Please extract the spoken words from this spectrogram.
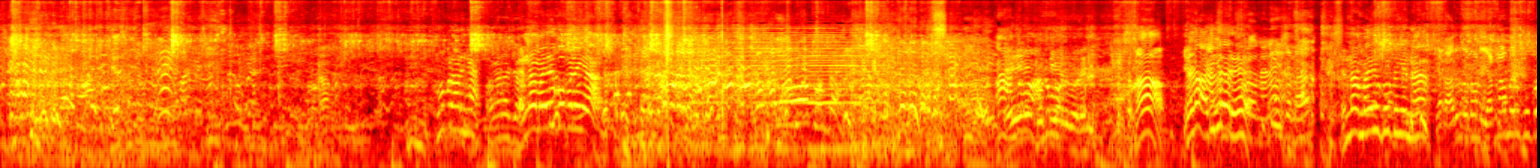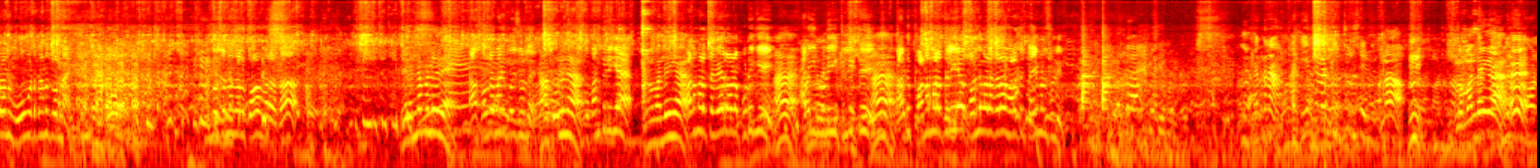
கூப்பிடுறாருங்க என்ன மாதிரி கூப்பிடுறீங்க? என்னடா அடிக்கிறாரு? என்ன மயிறு கூப்பிட்டீங்க என்ன? என்ன மாதிரி கூப்பிடுறான்னு உங்ககிட்ட தானே சொன்னேன். உங்க சொன்னதால கோபம் வராதா? சரி, என்ன பண்றது? நான் சொல்ற மாதிரி போய் சொல்லு. ஆ சொல்லுங்க. உங்க மந்திரிங்க நீங்க வந்துறீங்க பனைமரத்தை வேரோட புடுங்கி. அடி மணி கிள்ளிட்டு. நடு பனைமரத்திலேயே பல்லு வளர்க்குறான் வரதுக்கு டைம்னு சொல்லி. இங்க வந்துருங்க.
